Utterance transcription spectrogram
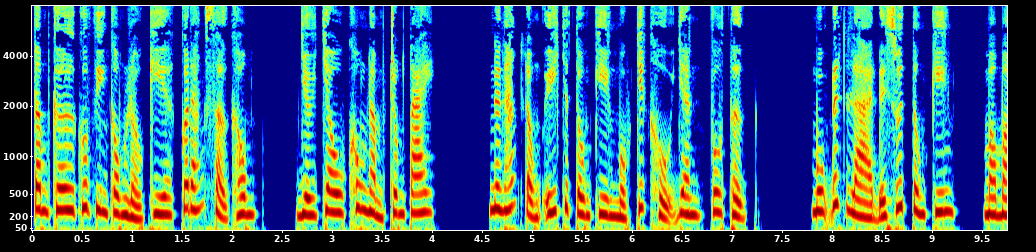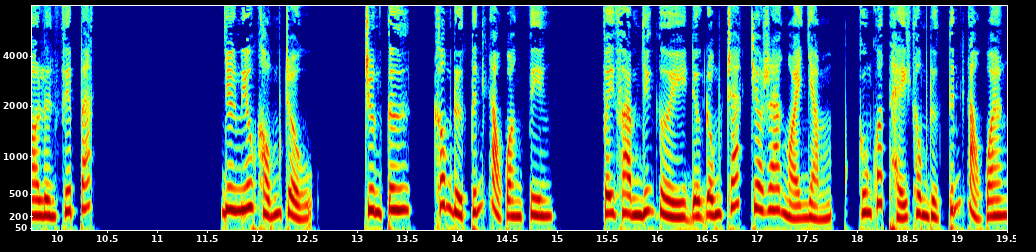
tâm cơ của viên công lộ kia có đáng sợ không? Dự châu không nằm trong tay, nên hắn đồng ý cho Tôn Kiên một chức hữu danh vô thực. Mục đích là để suối Tôn Kiên mau mau lên phía Bắc. Nhưng nếu khổng trụ, Trương Tư không được tính là quan viên, vậy phàm những người được đóng trác cho ra ngoại nhậm cũng có thể không được tính là quan.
